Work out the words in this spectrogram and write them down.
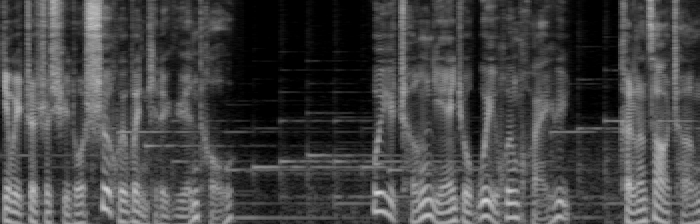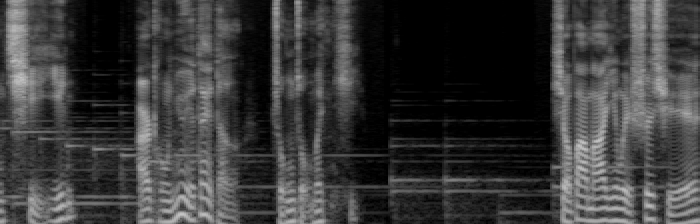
因为这是许多社会问题的源头。未成年就未婚怀孕，可能造成弃婴、儿童虐待等种种问题。小爸妈因为失学，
